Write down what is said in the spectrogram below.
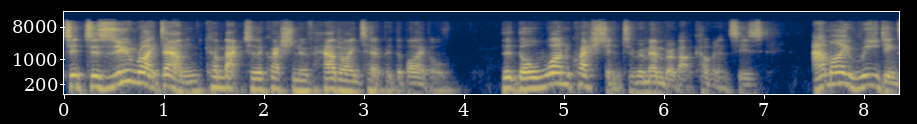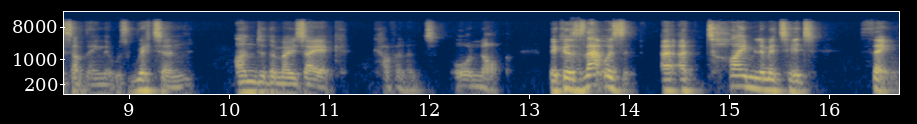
To, to zoom right down come back to the question of how do I interpret the Bible, the, the one question to remember about covenants is Am I reading something that was written under the Mosaic covenant or not? Because that was a, a time limited thing.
